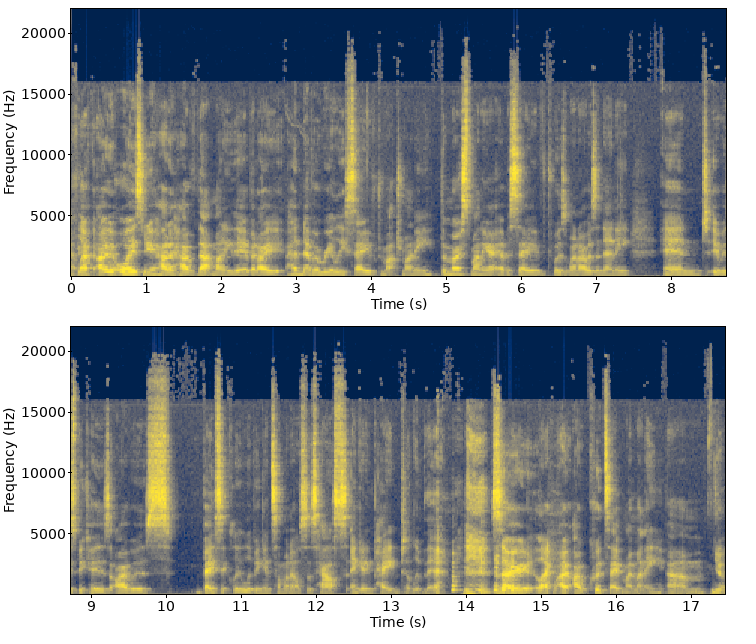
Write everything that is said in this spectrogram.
of stuff. like I always knew how to have that money there, but I had never really saved much money. The most money I ever saved was when I was a nanny, and it was because I was basically living in someone else's house and getting paid to live there. so like I, I could save my money um, Yeah.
